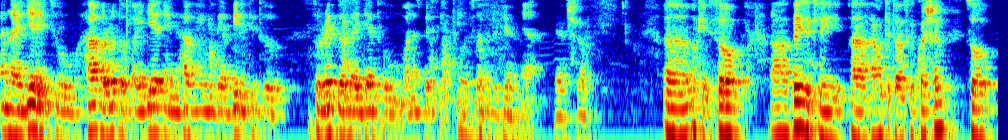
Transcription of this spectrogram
an idea is to have a lot of idea and having the ability to to rate those ideas to one specific thing. So, Specific, yeah. yeah. Yeah, sure. Uh, okay, so uh, basically, uh, I wanted to ask a question. So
